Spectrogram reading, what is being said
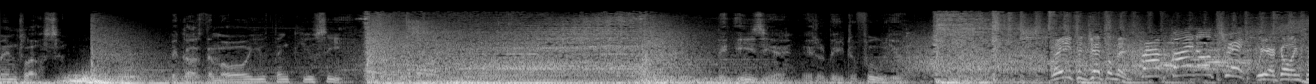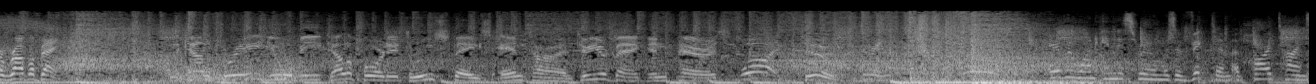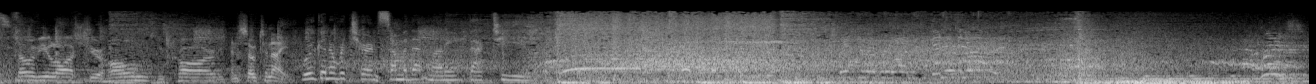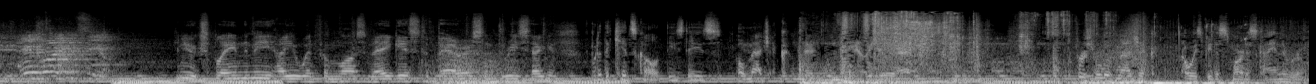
Come in close. Because the more you think you see, the easier it'll be to fool you. Ladies and gentlemen, For our final trick. we are going to rob a bank. On the count of three, you will be teleported through space and time to your bank in Paris. One, two. Everyone in this room was a victim of hard times. Some of you lost your homes, your cars. And so tonight, We're gonna return some of that money back to you. thank you, everyone. Good night. Please, hands where I can see them. Can you explain to me how you went from Las Vegas to Paris in three seconds? What do the kids call it these days? Oh, magic. First rule of magic always be the smartest guy in the room.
